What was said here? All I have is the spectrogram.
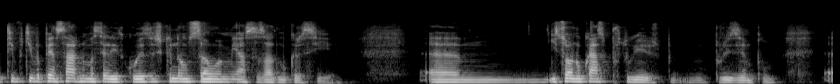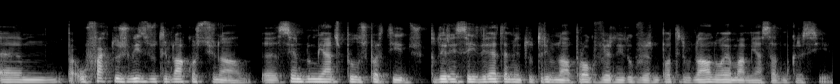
tive, tive a pensar numa série de coisas que não são ameaças à democracia. Um, e só no caso português, por, exemplo, um, o facto dos juízes do Tribunal Constitucional, uh, sendo nomeados pelos partidos, poderem sair diretamente do Tribunal para o Governo e do Governo para o Tribunal não é uma ameaça à democracia.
